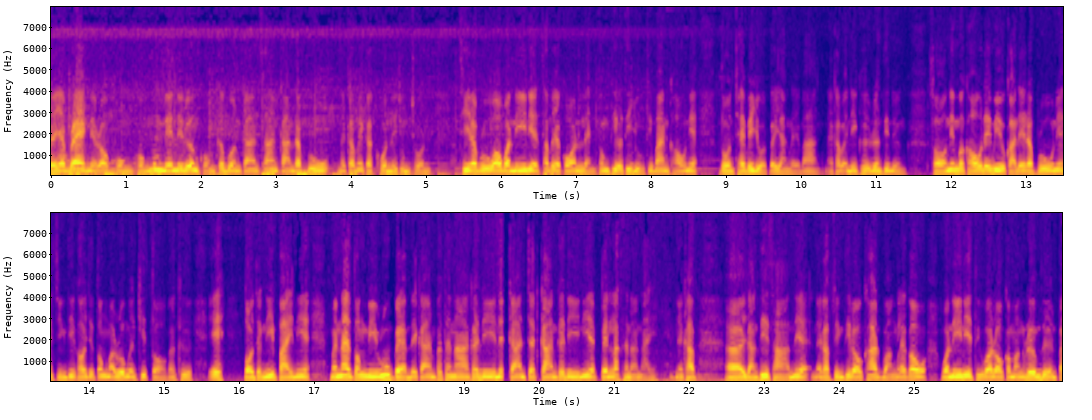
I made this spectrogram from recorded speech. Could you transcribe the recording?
ระยะแรกเนี่ยเราคงคงมุ่งเน้นในเรื่องของกระบวนการสร้างการรับรู้นะครับให้กับคนในชุมชน ที่รับรู้ว่าวันนี้เนี่ยทรัพยากรแหล่งท่องเที่ยวที่อยู่ที่บ้านเขาเนี่ยโดนใช้ประโยชน์ไปอย่างไรบ้างนะครับ อันนี้คือเรื่องที่หนึ่งสองเนี่ยเมื่อเขาได้มีโอกาสได้รับรู้เนี่ยสิ่งที่เขาจะต้องมาร่วมกันคิดต่อก็คือ เอ๊ะต่อจากนี้ไปเนี่ยมันน่าจะต้องมีรูปแบบในการพัฒนาคดีในการจัดการคดีเนี่ยเป็นลักษณะไหนนะครับ อ่ออย่างที่สามเนี่ยนะครับสิ่งที่เราคาดหวัง แล้วก็วันนี้นี่ถือว่าเรากำลังเริ่มเดินไป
